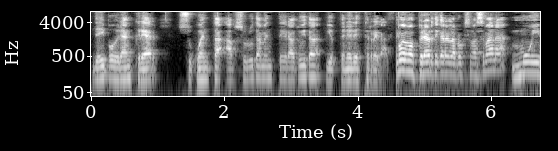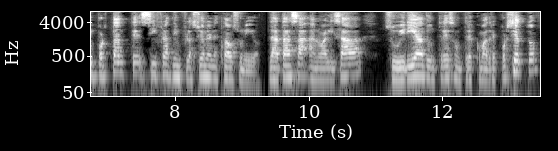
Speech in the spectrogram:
de ahí podrán crear su cuenta absolutamente gratuita y obtener este regalo. Podemos esperar de cara a la próxima semana? Muy importante, cifras de inflación en Estados Unidos. La tasa anualizada subiría de un 3 a un 3,3%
